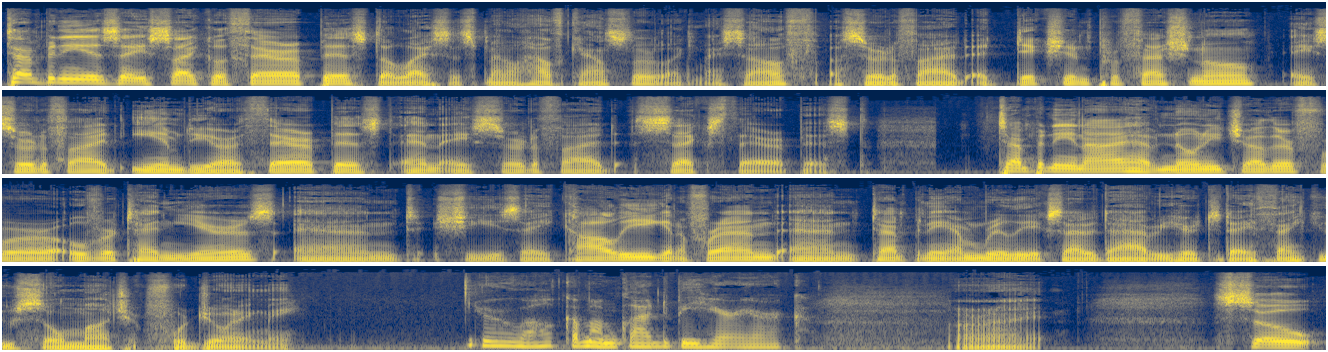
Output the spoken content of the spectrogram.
Tempany is a psychotherapist, a licensed mental health counselor like myself, a certified addiction professional, a certified EMDR therapist, and a certified sex therapist. Tempany and I have known each other for over 10 years, and she's a colleague and a friend. And Tempany, I'm really excited to have you here today. Thank you so much for joining me. You're welcome. I'm glad to be here, Eric. All right. So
